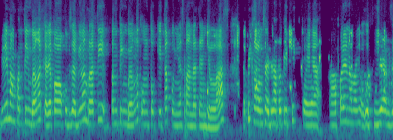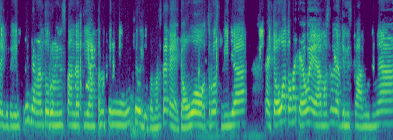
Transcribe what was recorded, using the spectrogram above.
jadi emang penting banget kali ya kalau aku bisa bilang berarti penting banget untuk kita punya standar yang jelas. Tapi kalau misalnya di satu titik kayak apa yang namanya usia misalnya gitu ya, kita jangan turunin standar yang pentingnya itu gitu. Maksudnya kayak cowok terus dia eh cowok atau cewek ya, maksudnya lihat jenis kelaminnya,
